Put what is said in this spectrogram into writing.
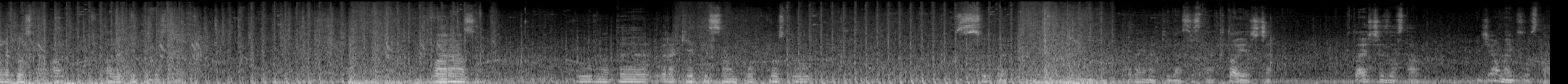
Ale dostał, ale, ale pięknie dostał. Dwa razy. Kurwa, te rakiety są po prostu super. Kolejna kill asysta. Kto jeszcze? Kto jeszcze został? Ziomek został.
